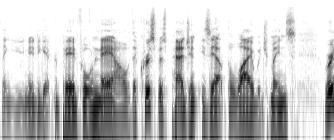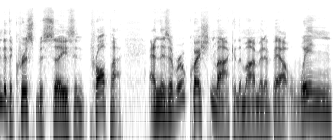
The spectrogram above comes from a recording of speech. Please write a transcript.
thing you need to get prepared for now. The Christmas pageant is out the way, which means we're into the Christmas season proper. And there's a real question mark at the moment about when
